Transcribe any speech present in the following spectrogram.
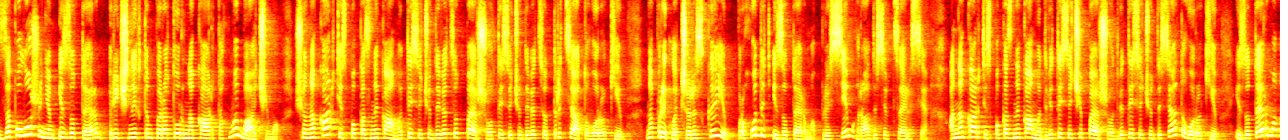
За положенням ізотерм річних температур на картах ми бачимо, що на карті з показниками 1901-1930 років, наприклад, через Київ проходить ізотерма плюс 7 градусів Цельсія, а на карті з показниками 2001-2010 років ізотерма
